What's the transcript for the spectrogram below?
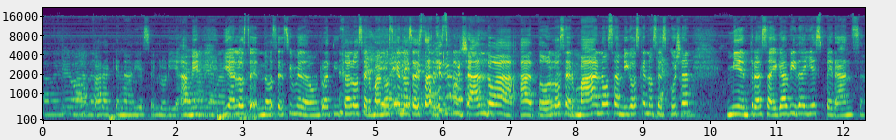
Amén para que nadie se gloríe. Amén. Y a los, no sé si me da un ratito a los hermanos que nos están escuchando, a, a todos los hermanos, amigos que nos escuchan mientras haya vida y esperanza.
